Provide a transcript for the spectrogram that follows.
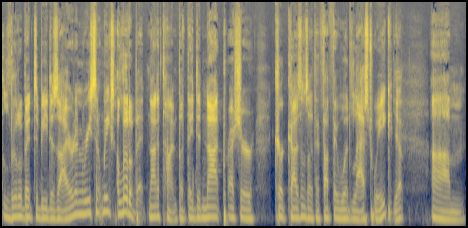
a little bit to be desired in recent weeks. A little bit, not a ton, but they did not pressure Kirk Cousins like they thought they would last week. Yep. Um,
